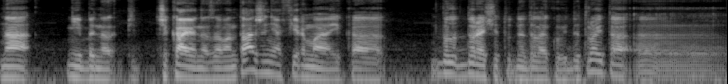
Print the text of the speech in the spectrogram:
на ніби на чекаю на завантаження. Фірма, яка, до, до речі, тут недалеко від Детройта. Е,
